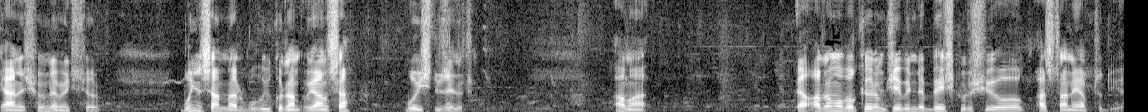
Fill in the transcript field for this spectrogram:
Yani şunu demek istiyorum. Bu insanlar bu uykudan uyansa bu iş düzelir. Ama ya adama bakıyorum cebinde beş kuruş yok, hastane yaptı diyor.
